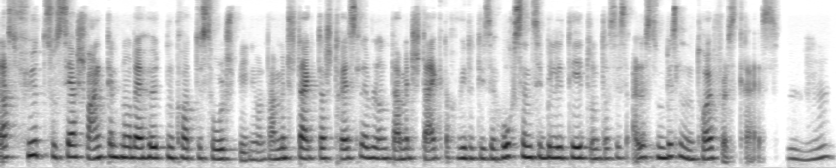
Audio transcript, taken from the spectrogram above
Ja. Das führt zu sehr schwankenden oder erhöhten Cortisolspiegeln und damit steigt der Stresslevel und damit steigt auch wieder diese Hochsensibilität und das ist alles so ein bisschen ein Teufelskreis. Mhm.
